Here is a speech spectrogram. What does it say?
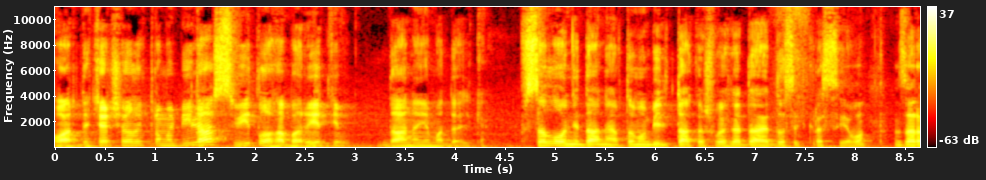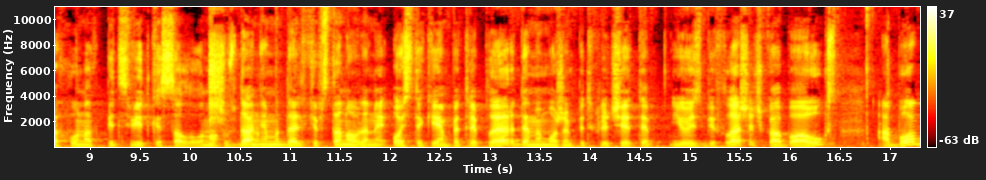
фар дитячого електромобіля та світло габаритів даної модельки. В салоні даний автомобіль також виглядає досить красиво за рахунок підсвітки салону. В даній модельці встановлений ось такий MP3 плеєр, де ми можемо підключити USB-флешечку або AUX, або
